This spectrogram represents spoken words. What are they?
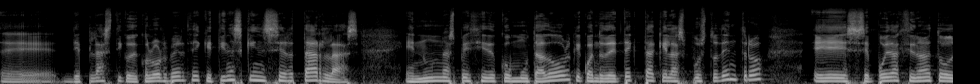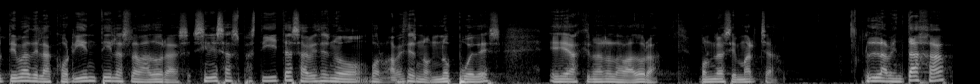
eh, de plástico de color verde que tienes que insertarlas en una especie de conmutador que cuando detecta que las has puesto dentro eh, se puede accionar todo el tema de la corriente y las lavadoras. Sin esas pastillitas a veces no. Bueno, a veces no, no puedes eh, accionar la lavadora, ponerlas en marcha. La ventaja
